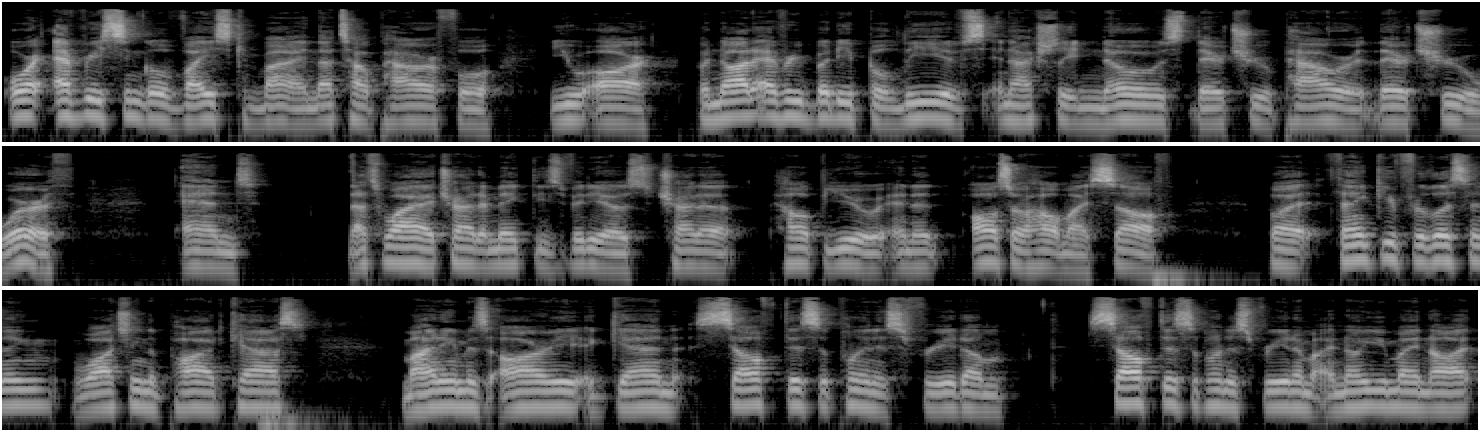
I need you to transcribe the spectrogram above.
or every single vice combined. That's how powerful you are. But not everybody believes and actually knows their true power, their true worth. And that's why I try to make these videos to try to help you and it also help myself. But thank you for listening, watching the podcast. My name is Ari. Again, self discipline is freedom. Self discipline is freedom. I know you might not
